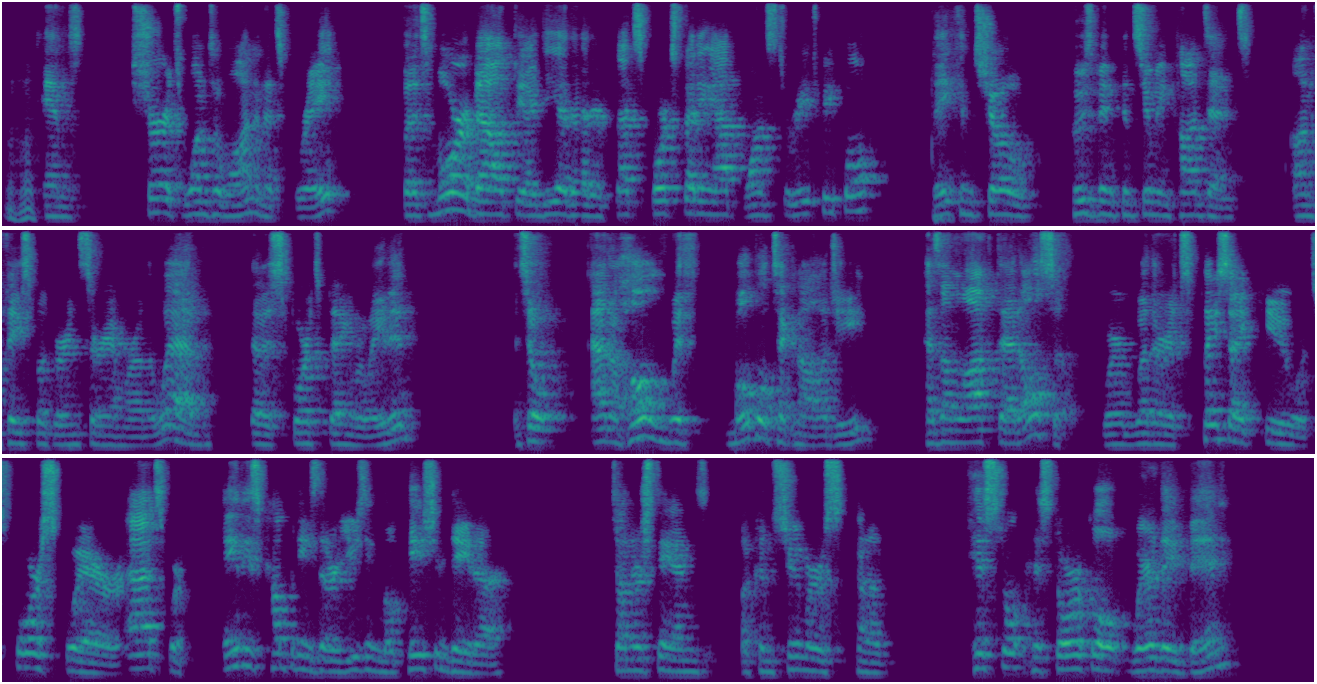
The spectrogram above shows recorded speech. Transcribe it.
Mm-hmm. And sure, it's one to one, and that's great. But it's more about the idea that if that sports betting app wants to reach people, they can show who's been consuming content on Facebook or Instagram or on the web that is sports betting related. And so, at of home with mobile technology, has unlocked that also, where whether it's Place IQ or it's Foursquare or AdSquare, any of these companies that are using location data to understand a consumer's kind of histor- historical where they've been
